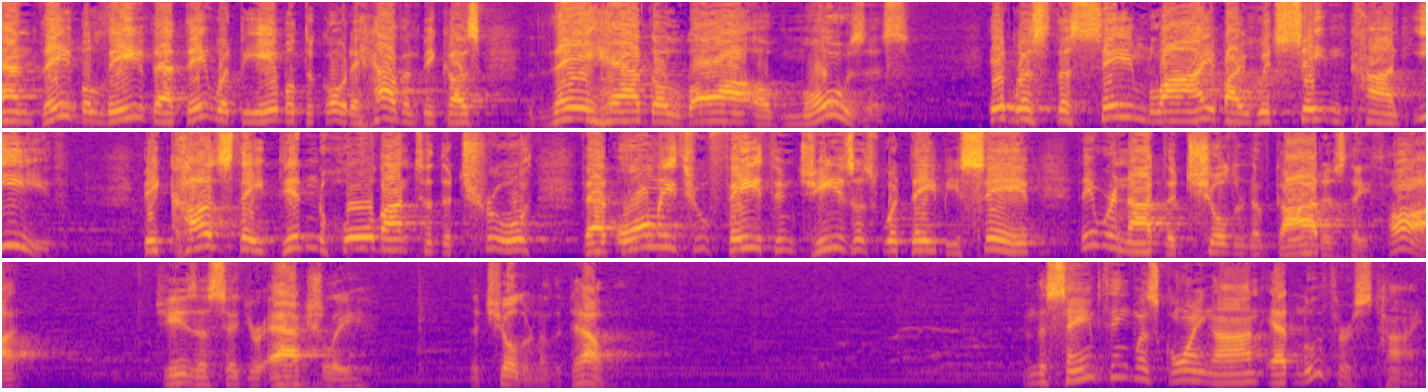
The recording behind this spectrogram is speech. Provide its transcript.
and they believed that they would be able to go to heaven because they had the law of Moses. It was the same lie by which Satan conned Eve. Because they didn't hold on to the truth that only through faith in Jesus would they be saved, they were not the children of God as they thought. Jesus said, You're actually the children of the devil. And the same thing was going on at Luther's time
